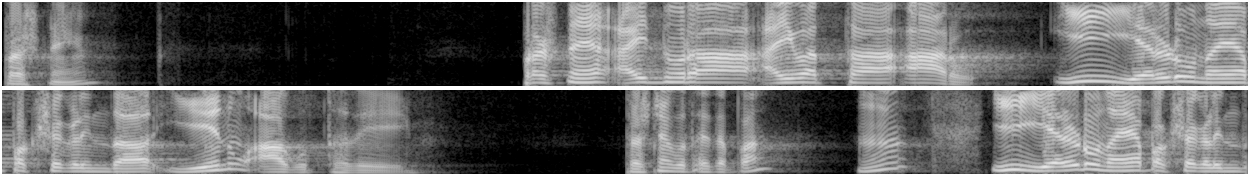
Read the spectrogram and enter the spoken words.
ಪ್ರಶ್ನೆ. ಪ್ರಶ್ನೆ ಐದುನೂರ ಐವತ್ತ ಆರು ಈ ಎರಡು ನಯ ಪಕ್ಷಗಳಿಂದ ಏನು ಆಗುತ್ತದೆ? ಪ್ರಶ್ನೆ ಗೊತ್ತಾಯ್ತಪ್ಪ? ಈ ಎರಡು ನಯ ಪಕ್ಷಗಳಿಂದ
